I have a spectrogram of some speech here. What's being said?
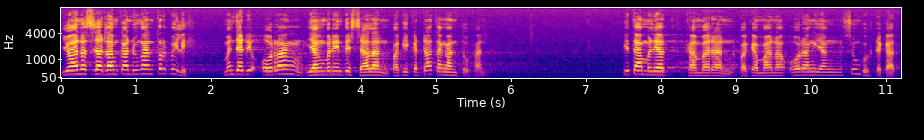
Yohanes sejak dalam kandungan terpilih menjadi orang yang merintis jalan bagi kedatangan Tuhan. Kita melihat gambaran bagaimana orang yang sungguh dekat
